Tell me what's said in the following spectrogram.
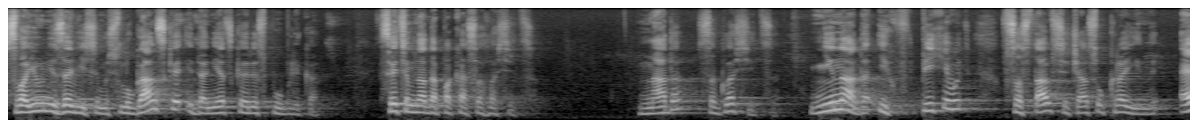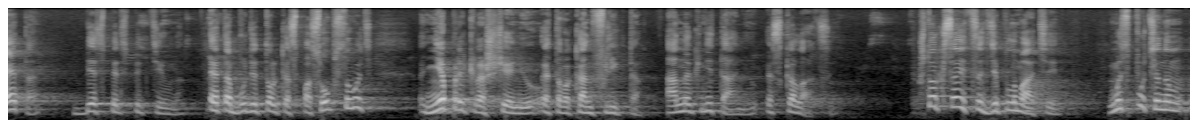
свою независимость. Луганская и Донецкая республика. С этим надо пока согласиться. Надо согласиться. Не надо их впихивать в состав сейчас Украины. Это бесперспективно. Это будет только способствовать не прекращению этого конфликта, а нагнетанию, эскалации. Что касается дипломатии, мы с Путиным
